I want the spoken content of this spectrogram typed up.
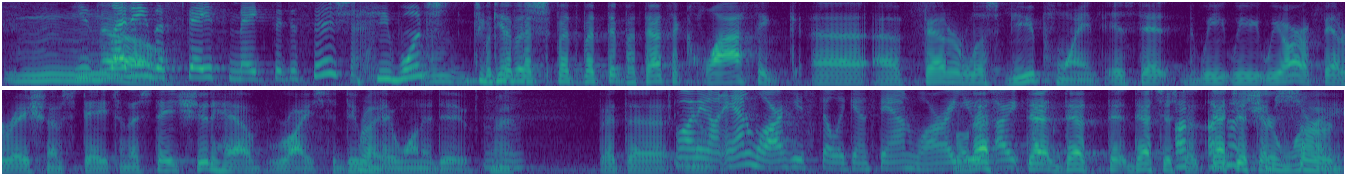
he's letting the states make the decision. He wants to but, give the- us. but, but, but, but that's a classic uh, uh, federalist viewpoint is that we, we, we are a federation of states and the states should have rights to do what they want to do. Right. Mm-hmm. But the, Well, I you mean, know- on ANWR, he's still against ANWR. Are Well, you? that's, are, are- that, that, that, that's just, I'm- a, I'm that's not just sure absurd. why.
